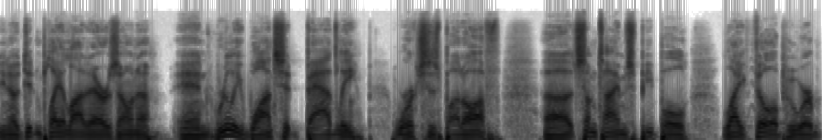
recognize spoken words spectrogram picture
you know, didn't play a lot at Arizona, and really wants it badly. Works his butt off. Uh, sometimes people like Filip, who are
